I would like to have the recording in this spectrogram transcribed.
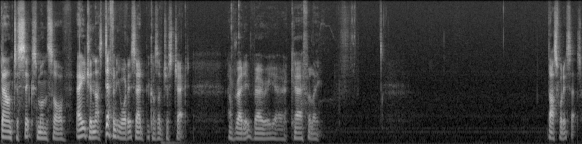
down to six months of age, and that's definitely what it said because I've just checked. I've read it very uh, carefully. That's what it says.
